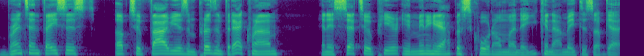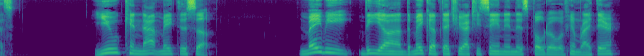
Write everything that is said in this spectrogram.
Brinton faces up to five years in prison for that crime and is set to appear in Minneapolis court on Monday. You cannot make this up, guys. You cannot make this up. Maybe the uh, the makeup that you're actually seeing in this photo of him right there,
